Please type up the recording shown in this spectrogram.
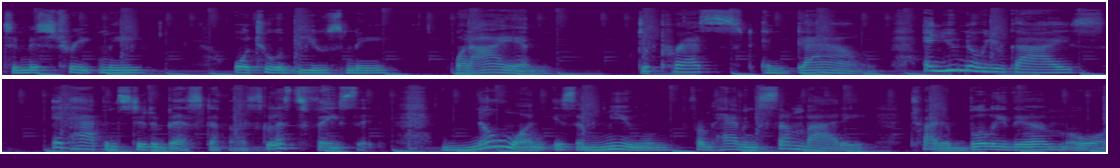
to mistreat me or to abuse me when I am depressed and down. And you know, you guys, it happens to the best of us. Let's face it. No one is immune from having somebody try to bully them or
